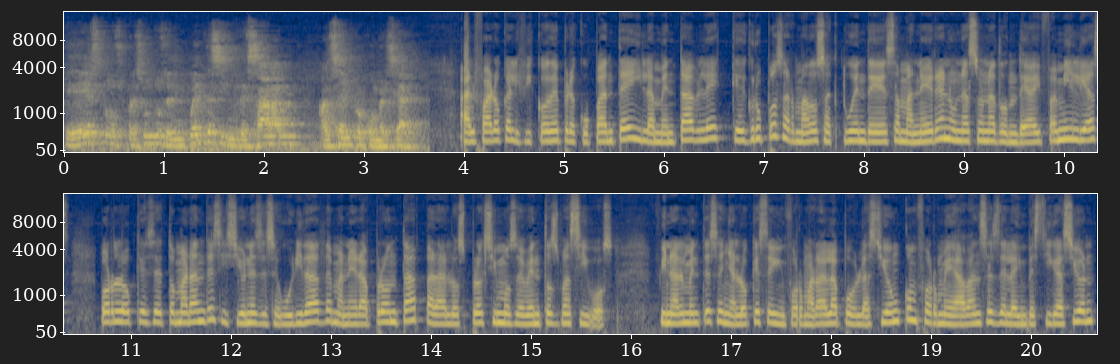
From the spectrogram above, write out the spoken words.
que estos presuntos delincuentes ingresaran al centro comercial. Alfaro calificó de preocupante y lamentable que grupos armados actúen de esa manera en una zona donde hay familias, por lo que se tomarán decisiones de seguridad de manera pronta para los próximos eventos masivos. Finalmente señaló que se informará a la población conforme a avances de la investigación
